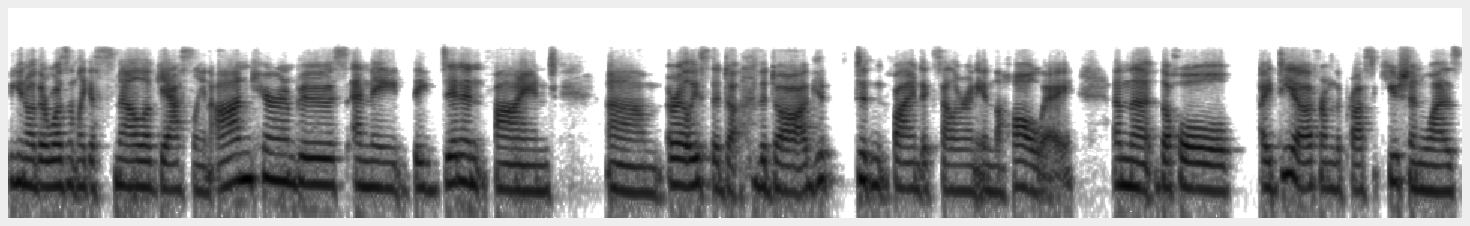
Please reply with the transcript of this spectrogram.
you know, there wasn't like a smell of gasoline on Karen Boes, and they they didn't find, um, or at least the do- the dog didn't find accelerant in the hallway. And the the whole idea from the prosecution was,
